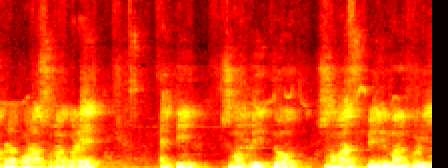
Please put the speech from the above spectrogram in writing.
আমরা পড়াশোনা করে একটি সমৃদ্ধ সমাজ বিনির্মাণ করি।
